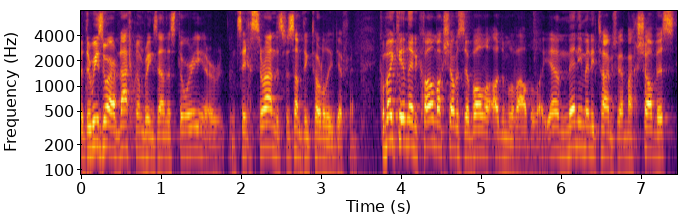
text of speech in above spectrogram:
But the reason why Rav Nachman brings down the story, or in Sichos HaRan, is for something totally different. Yeah, many, many times we have machshavas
